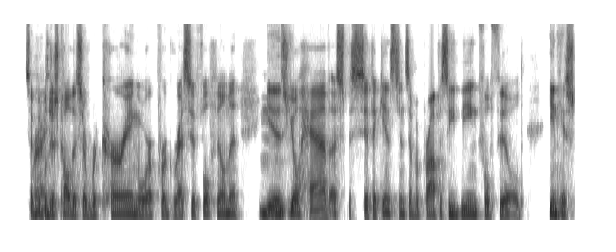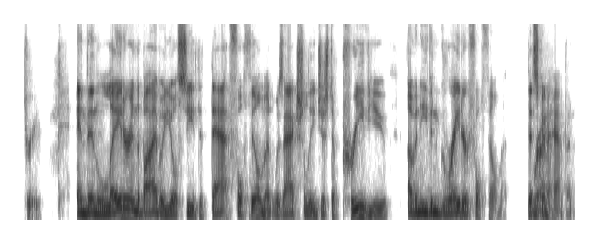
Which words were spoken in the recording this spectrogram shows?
Some right. people just call this a recurring or a progressive fulfillment. Mm-hmm. Is you'll have a specific instance of a prophecy being fulfilled in history. And then later in the Bible, you'll see that that fulfillment was actually just a preview of an even greater fulfillment that's right. going to happen.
